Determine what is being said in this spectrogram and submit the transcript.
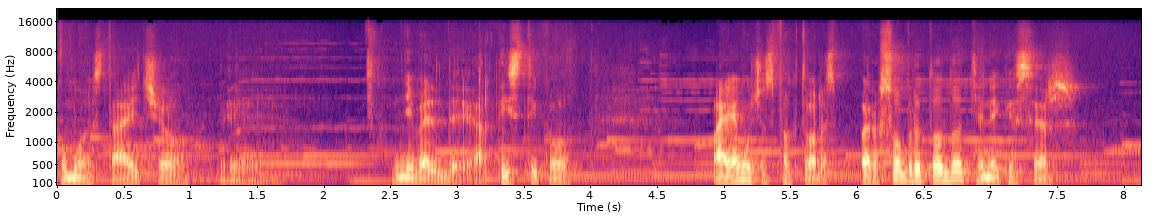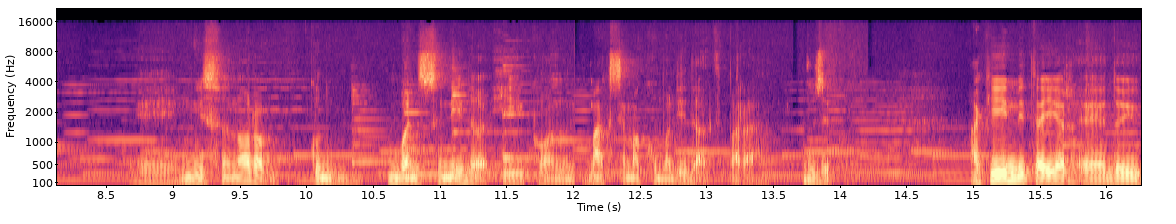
cómo está hecho, eh, nivel de artístico. Hay muchos factores, pero sobre todo tiene que ser eh, muy sonoro, con buen sonido y con máxima comodidad para músico. Aquí en mi taller eh, doy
